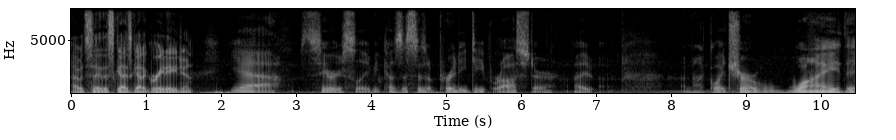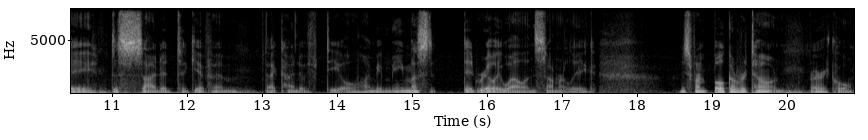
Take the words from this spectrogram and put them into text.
I would say this guy's got a great agent. Yeah, seriously, because this is a pretty deep roster. I I'm not quite sure why they decided to give him that kind of deal. I mean, he must did really well in summer league. He's from Boca Raton. Very cool.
